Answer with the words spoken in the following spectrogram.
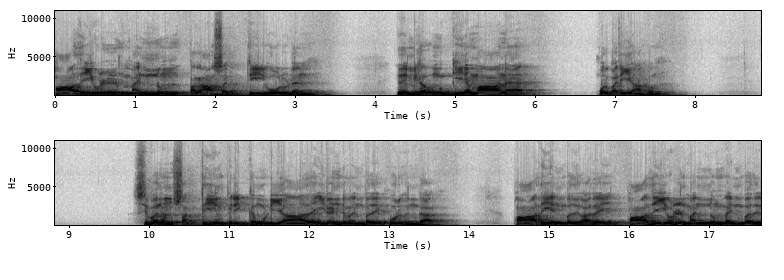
பாதியுள் மண்ணும் பராசக்தியோடுடன். இது மிகவும் முக்கியமான ஒரு வரியாகும். சிவனும் சக்தியும் பிரிக்க முடியாத இரண்டும் என்பதை கூறுகின்றார். பாதி என்பது அறை பாதியுள் மண்ணும் என்பது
